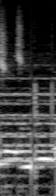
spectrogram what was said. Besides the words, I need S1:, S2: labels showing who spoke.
S1: just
